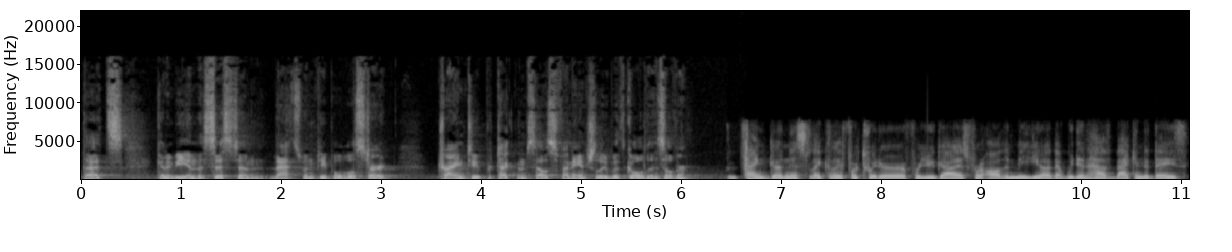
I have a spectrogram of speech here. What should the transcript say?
that's going to be in the system that's when people will start trying to protect themselves financially with gold and silver thank goodness, like for Twitter, for you guys, for all the media that we didn't have back in the days.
